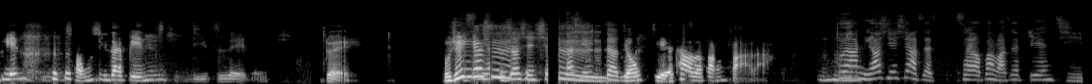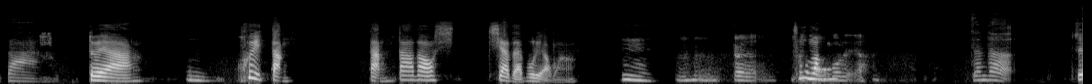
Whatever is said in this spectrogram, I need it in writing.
编辑重新再编编辑辑之类的。对，我觉得应该可是要是先下要先下载有解套的方法啦。嗯对啊，，你要先下载才有办法再编辑吧。对啊，嗯，会挡挡大到下下载不了吗？嗯，嗯哼，对，真的吗。真的，这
